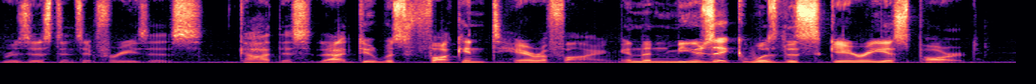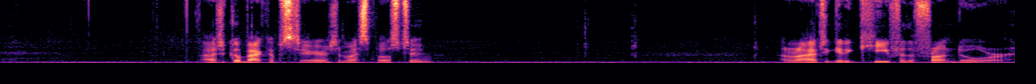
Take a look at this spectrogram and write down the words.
resistance, it freezes. God, this... That dude was fucking terrifying. And the music was the scariest part. I have to go back upstairs? Am I supposed to? I don't know, I have to get a key for the front door.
